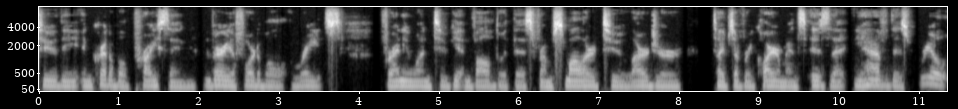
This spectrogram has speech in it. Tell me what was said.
to the incredible pricing and very affordable rates for anyone to get involved with this from smaller to larger types of requirements, is that you have this real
